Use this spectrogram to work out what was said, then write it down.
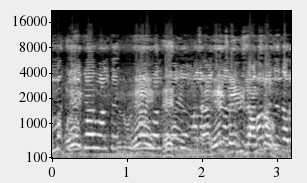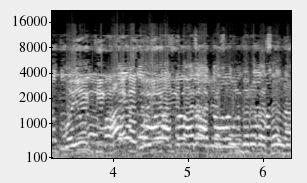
मग काय काय बोलताय? म्हणजे वैयक्तिक माझा आकाश फोन करत असेल ना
